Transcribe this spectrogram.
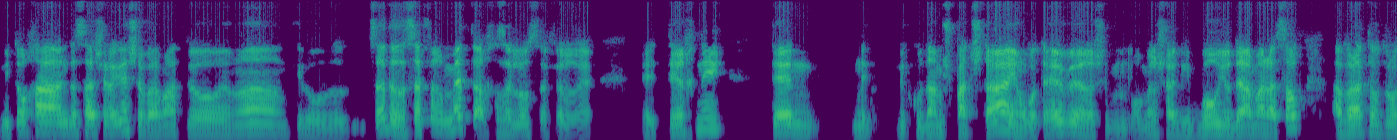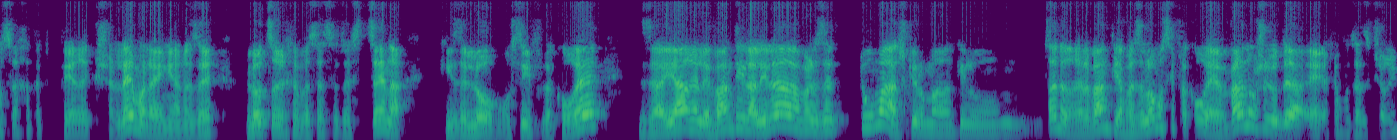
מתוך ההנדסה של הגשר, ואמרתי לו, מה, כאילו, בסדר, זה ספר מתח, זה לא ספר אה, טכני, תן נקודה משפט שתיים, whatever, שאומר שהגיבור יודע מה לעשות, אבל אתה עוד לא צריך לתת פרק שלם על העניין הזה, לא צריך לבסס את זה סצנה, כי זה לא הוסיף לקורא, זה היה רלוונטי לעלילה, אבל זה too much, מה, כאילו, בסדר, רלוונטי, אבל זה לא מוסיף לקורא. הבנו שהוא יודע אה, איך לפוצץ גשרים.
